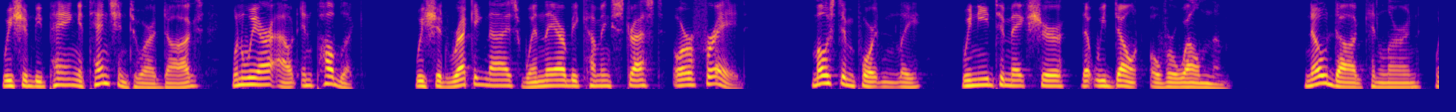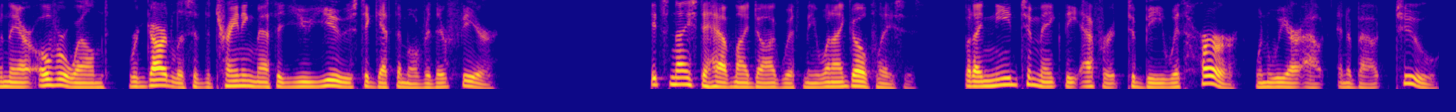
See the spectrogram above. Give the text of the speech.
We should be paying attention to our dogs when we are out in public. We should recognize when they are becoming stressed or afraid. Most importantly, we need to make sure that we don't overwhelm them. No dog can learn when they are overwhelmed, regardless of the training method you use to get them over their fear. It's nice to have my dog with me when I go places, but I need to make the effort to be with her when we are out and about too.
